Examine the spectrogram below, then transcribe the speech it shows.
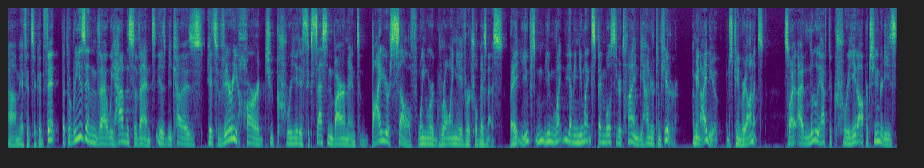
um, if it's a good fit. But the reason that we have this event is because it's very hard to create a success environment by yourself when you're growing a virtual business, right? You you might I mean you might spend most of your time behind your computer. I mean I do. I'm just being very honest. So I, I, literally have to create opportunities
